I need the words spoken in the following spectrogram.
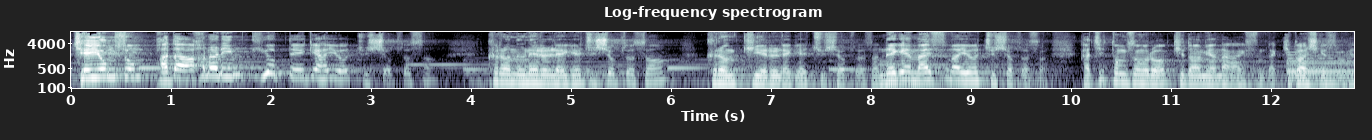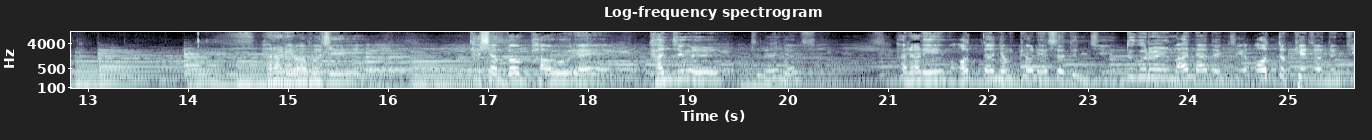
재용성 받아 하나님 기업되게 하여 주시옵소서. 그런 은혜를 내게 주시옵소서. 그런 기회를 내게 주시옵소서. 내게 말씀하여 주시옵소서. 같이 통성으로 기도하며 나가겠습니다. 기도하시겠습니다. 하나님 아버지, 다시 한번 바울의 간증을 들으면서 하나님 어떤 형편에서든지 누구를 만나든지 어떻게 해서든지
